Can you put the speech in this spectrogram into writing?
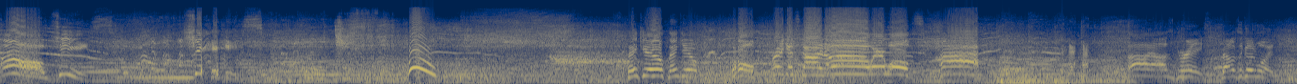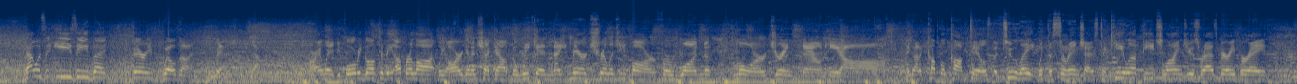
Oh, jeez. Jeez. Woo! Thank you, thank you. Oh, Frankenstein! Oh, werewolves! Ah! ah, that was great. That was a good one. That was easy, but very well done. Yeah, yeah. All right, wait, before we go up to the upper lot, we are gonna check out the Weeknd Nightmare Trilogy Bar for one more drink down here. They got a couple cocktails. The Too Late with the syringe has tequila, peach, lime juice, raspberry puree,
